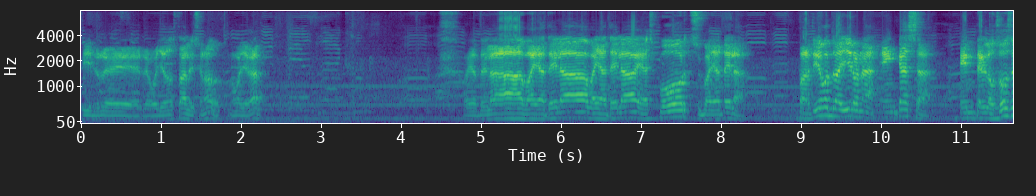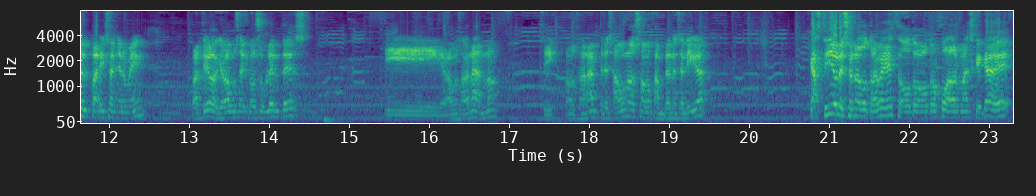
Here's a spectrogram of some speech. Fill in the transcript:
Y Rebolledo está lesionado. No va a llegar. Vaya tela, vaya tela, vaya tela. Sports, vaya tela. Partido contra Girona en casa entre los dos del Paris Saint Germain. Partido que vamos a ir con suplentes. Y vamos a ganar, ¿no? Sí, vamos a ganar 3 a 1, somos campeones de liga. Castillo lesionado otra vez, otro, otro jugador más que cae.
